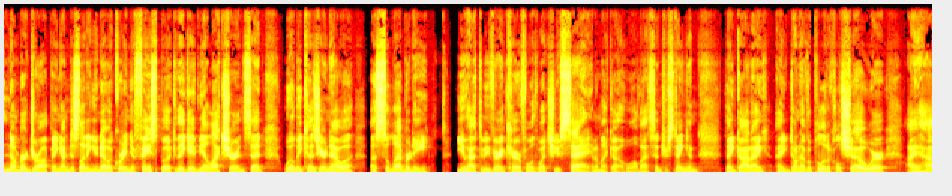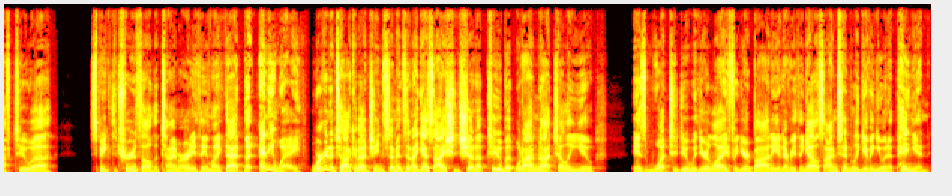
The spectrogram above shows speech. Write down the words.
number dropping. I'm just letting you know, according to Facebook, they gave me a lecture and said, well, because you're now a, a celebrity, you have to be very careful with what you say. And I'm like, oh, well, that's interesting. And thank God I, I don't have a political show where I have to uh, speak the truth all the time or anything like that. But anyway, we're going to talk about Gene Simmons. And I guess I should shut up too. But what I'm not telling you is what to do with your life and your body and everything else. I'm simply giving you an opinion.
